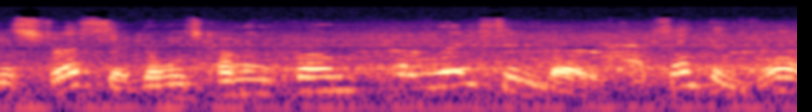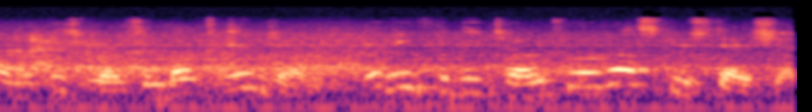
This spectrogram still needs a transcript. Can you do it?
distress signal is coming from a racing boat. Something's wrong with this racing boat's engine. It needs to be towed to a rescue station.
